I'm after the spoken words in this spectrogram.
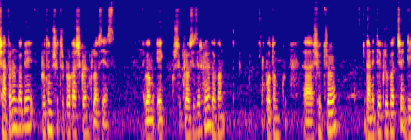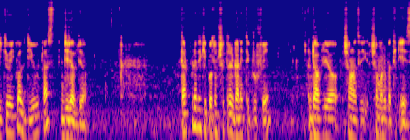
সাধারণভাবে প্রথম সূত্র প্রকাশ করেন ক্লসিয়াস। এবং এই ক্লসিয়াসের ক্ষেত্রে তখন প্রথম সূত্র গাণিতিক রূপ হচ্ছে D Q equal D U plus D W তারপরে দেখি প্রথম সূত্রের গাণিতিক রূপে ডব্লিউ সমানুপাতিক এস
